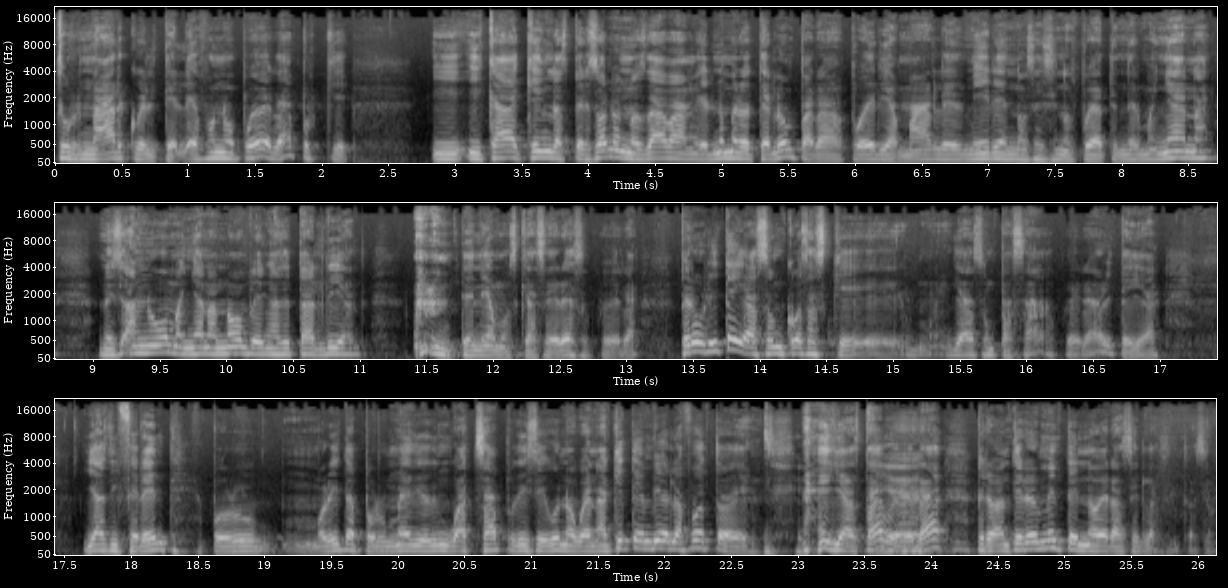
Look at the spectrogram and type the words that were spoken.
turnar con el teléfono, pues, ¿verdad? Porque, y, cada quien, las personas nos daban el número de teléfono para poder llamarles, miren, no sé si nos puede atender mañana. Nos dice, ah, no, mañana no, venga de tal día. Teníamos que hacer eso, pues, ¿verdad? Pero ahorita ya son cosas que ya son pasadas, pues, ¿verdad? Ahorita ya ya es diferente. Por ahorita por medio de un WhatsApp dice uno, bueno, aquí te envío la foto, ya está, ¿verdad? Pero anteriormente no era así la situación.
